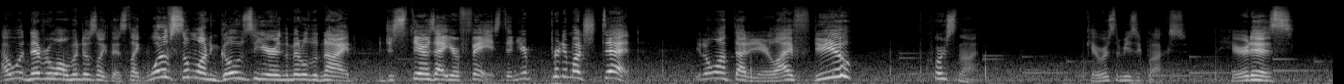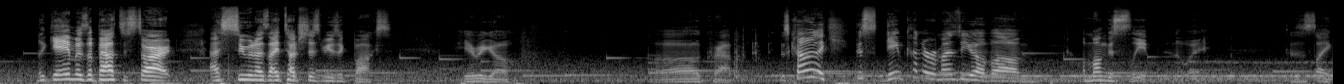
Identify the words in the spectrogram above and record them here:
I would never want windows like this. Like, what if someone goes here in the middle of the night and just stares at your face? Then you're pretty much dead. You don't want that in your life, do you? Of course not. Okay, where's the music box? Here it is. The game is about to start as soon as I touch this music box. Here we go. Oh crap. This kind of like this game kind of reminds me of um Among the Sleep in a way. Cuz it's like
